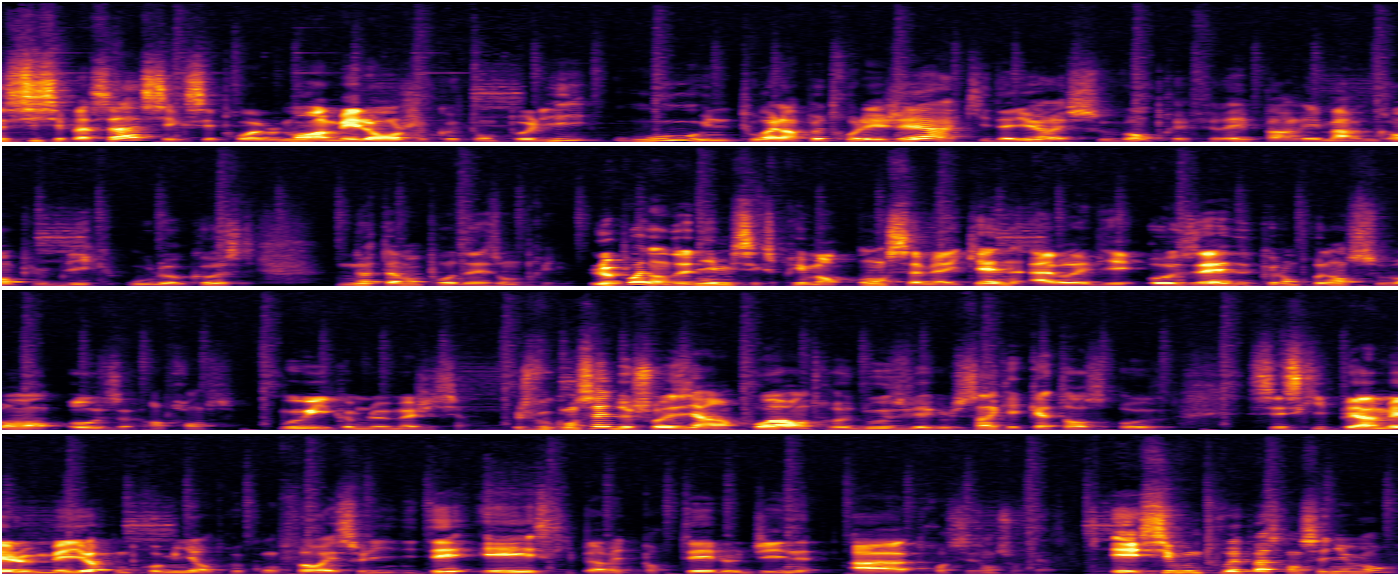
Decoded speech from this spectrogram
Si c'est pas ça, c'est que c'est probablement un mélange coton poli ou une toile un peu trop légère qui d'ailleurs est souvent préférée par les marques grand public ou low cost notamment pour des raisons de prix. Le poids d'un denim s'exprime en once américaine, abréviée OZ, que l'on prononce souvent en OZ en France. Oui, oui, comme le magicien. Je vous conseille de choisir un poids entre 12,5 et 14 oz. C'est ce qui permet le meilleur compromis entre confort et solidité et ce qui permet de porter le jean à 3 saisons sur 4. Et si vous ne trouvez pas ce renseignement,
